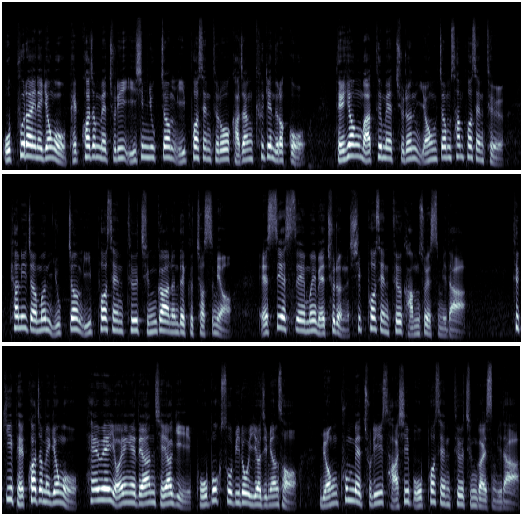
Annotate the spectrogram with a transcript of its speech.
오프라인의 경우 백화점 매출이 26.2%로 가장 크게 늘었고 대형 마트 매출은 0.3%, 편의점은 6.2% 증가하는 데 그쳤으며 SSM의 매출은 10% 감소했습니다. 특히 백화점의 경우 해외여행에 대한 제약이 보복 소비로 이어지면서 명품 매출이 45% 증가했습니다.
